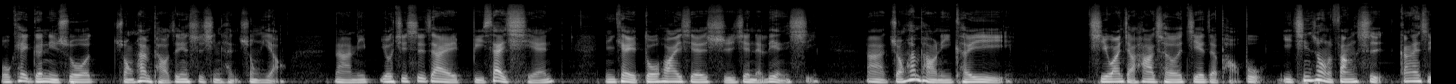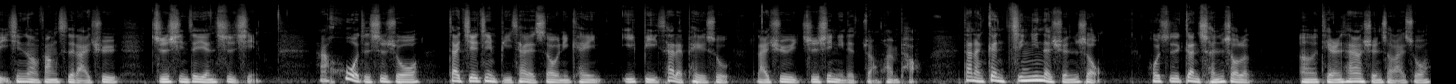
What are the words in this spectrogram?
我可以跟你说，转换跑这件事情很重要。那你尤其是在比赛前，你可以多花一些时间的练习。那转换跑，你可以骑完脚踏车接着跑步，以轻松的方式，刚开始以轻松的方式来去执行这件事情。啊，或者是说，在接近比赛的时候，你可以以比赛的配速来去执行你的转换跑。当然，更精英的选手或是更成熟的。呃，铁人三项选手来说，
